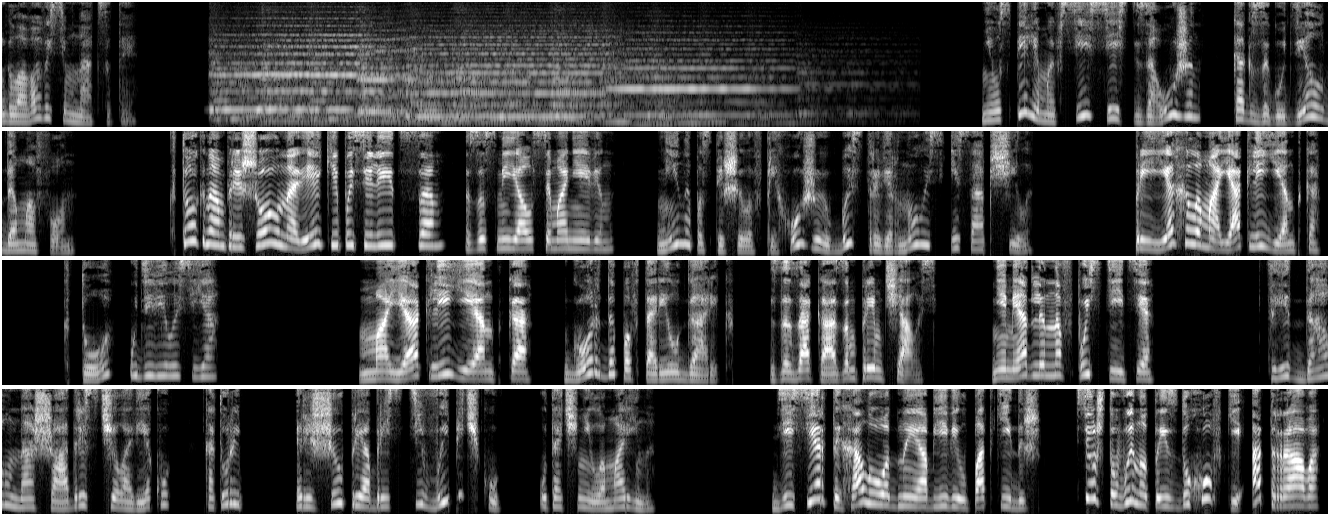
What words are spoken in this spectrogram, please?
Глава 18. Не успели мы все сесть за ужин, как загудел домофон. «Кто к нам пришел навеки поселиться?» — засмеялся Маневин. Нина поспешила в прихожую, быстро вернулась и сообщила. «Приехала моя клиентка». «Кто?» — удивилась я. «Моя клиентка», — гордо повторил Гарик. «За заказом примчалась. Немедленно впустите». «Ты дал наш адрес человеку, который решил приобрести выпечку?» — уточнила Марина. «Десерты холодные», — объявил подкидыш. «Все, что вынуто из духовки, отрава».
